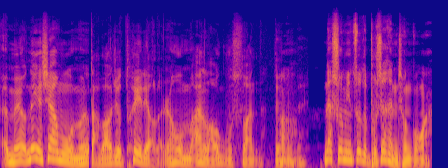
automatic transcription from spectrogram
呃没有那个项目我们打包就退掉了，然后我们按老股算的，对对啊对。那说明做的不是很成功啊！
